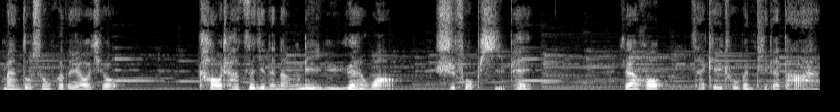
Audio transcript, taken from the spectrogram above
满足生活的要求，考察自己的能力与愿望是否匹配，然后再给出问题的答案。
